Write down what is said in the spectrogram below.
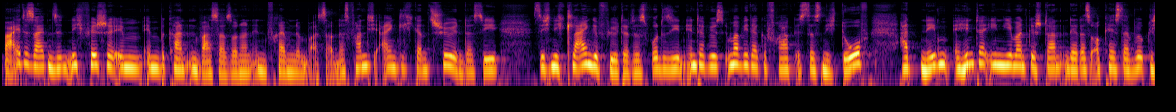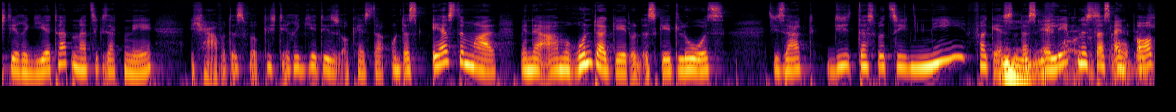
beide Seiten sind nicht Fische im, im bekannten Wasser, sondern in fremdem Wasser. Und das fand ich eigentlich ganz schön, dass sie sich nicht klein gefühlt hat. Das wurde sie in Interviews immer wieder gefragt, ist das nicht doof? Hat neben, hinter ihnen jemand gestanden, der das Orchester wirklich dirigiert hat und hat sie gesagt, gesagt, nee, ich habe das wirklich dirigiert, dieses Orchester. Und das erste Mal, wenn der Arm runtergeht und es geht los, sie sagt, die, das wird sie nie vergessen. Das ich Erlebnis, das dass ein Or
